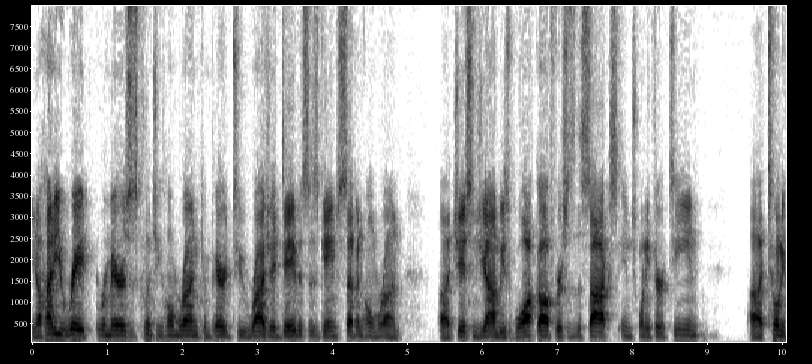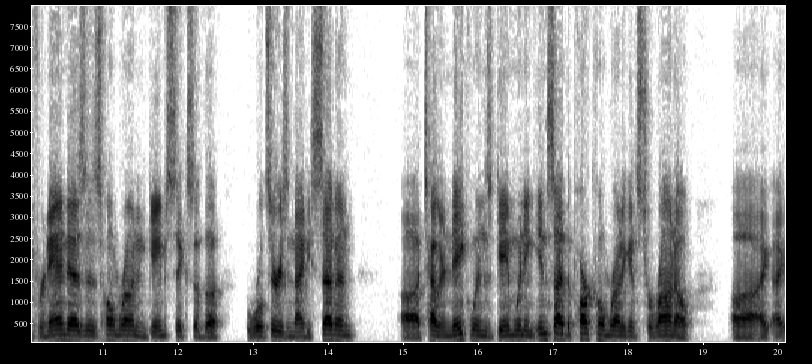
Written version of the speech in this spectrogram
you know, how do you rate Ramirez's clinching home run compared to Rajai Davis's Game Seven home run? Uh, Jason Giambi's walk-off versus the Sox in 2013. Uh, Tony Fernandez's home run in Game Six of the World Series in '97. Uh, Tyler Naquin's game-winning inside the park home run against Toronto. Uh, I, I,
